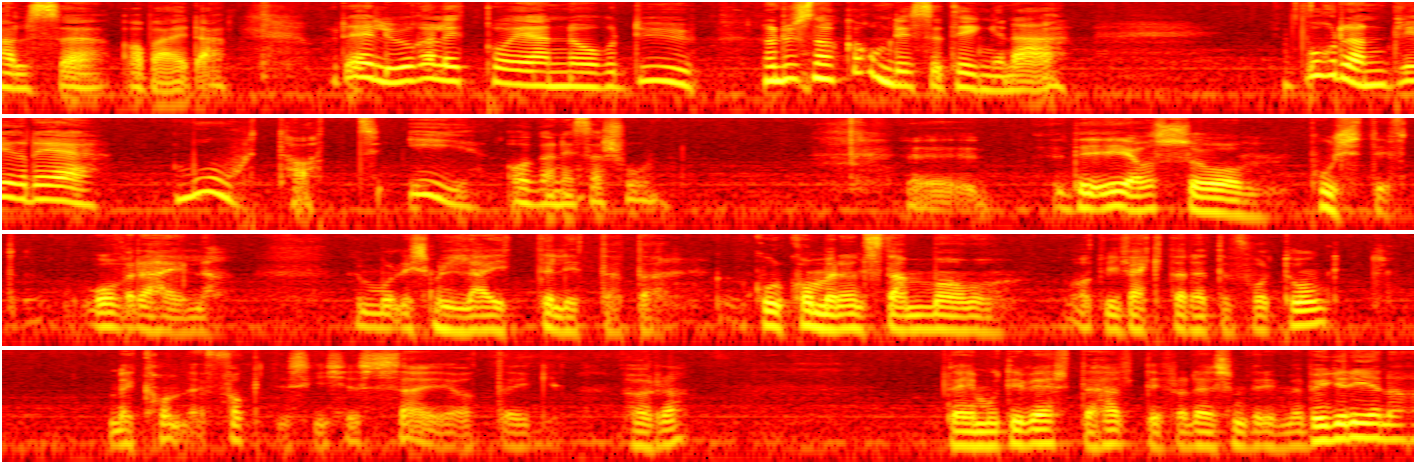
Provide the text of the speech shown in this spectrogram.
helsearbeidet. Og Det jeg lurer litt på er når du, når du snakker om disse tingene, hvordan blir det mottatt i organisasjonen? Eh, det er altså positivt over det hele. Du må liksom leite litt etter. Hvor kommer den stemma at vi vekter dette for tungt? Men kan jeg faktisk ikke si at jeg hører. De er motiverte helt fra de som driver med byggeriene,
